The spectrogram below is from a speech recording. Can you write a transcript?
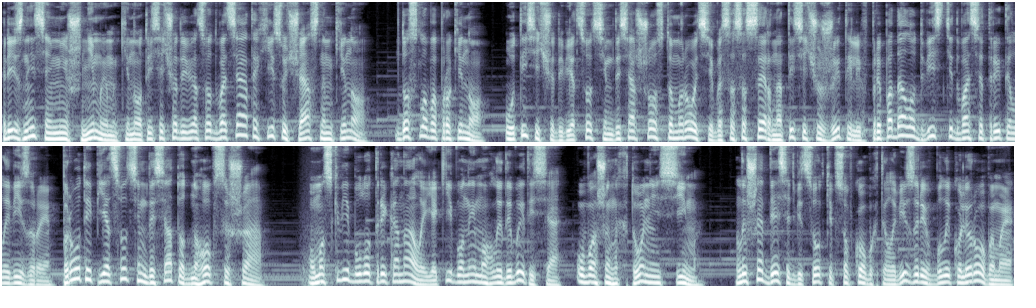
Різниця між німим кіно 1920-х і сучасним кіно. До слова про кіно. У 1976 році в СССР на тисячу жителів припадало 223 телевізори проти 571 в США. У Москві було три канали, які вони могли дивитися, у Вашингтоні 7. Лише 10% совкових телевізорів були кольоровими,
